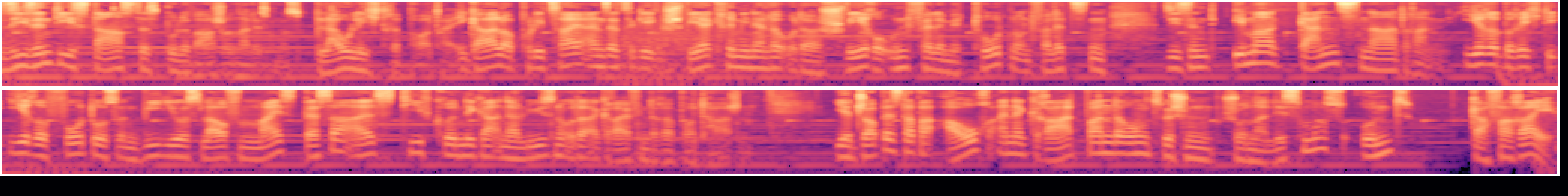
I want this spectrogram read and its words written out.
Sie sind die Stars des Boulevardjournalismus, Blaulichtreporter. Egal ob Polizeieinsätze gegen Schwerkriminelle oder schwere Unfälle mit Toten und Verletzten, sie sind immer ganz nah dran. Ihre Berichte, ihre Fotos und Videos laufen meist besser als tiefgründige Analysen oder ergreifende Reportagen. Ihr Job ist aber auch eine Gratwanderung zwischen Journalismus und Gafferei.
